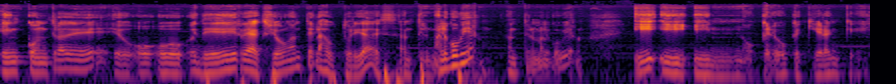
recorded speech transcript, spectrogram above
en contra de, eh, o, de reacción ante las autoridades, ante el mal gobierno, ante el mal gobierno. Y, no creo que quieran que...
